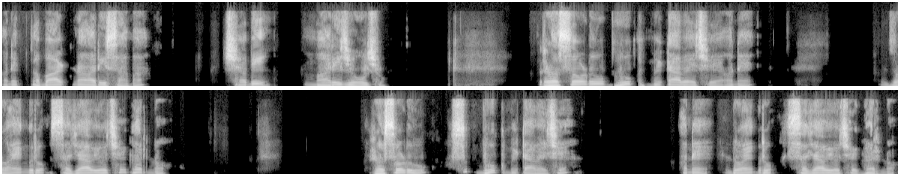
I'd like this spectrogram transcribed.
અને કબાટના અરીસામાં છબી મારી જોઉં છું. રસોડું ભૂખ મિટાવે છે અને ડ્રોઈંગ રૂમ સજાવ્યો છે ઘરનો. રસોડું ભૂખ મિટાવે છે અને ડ્રોઈંગ રૂમ સજાવ્યો છે ઘરનો.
